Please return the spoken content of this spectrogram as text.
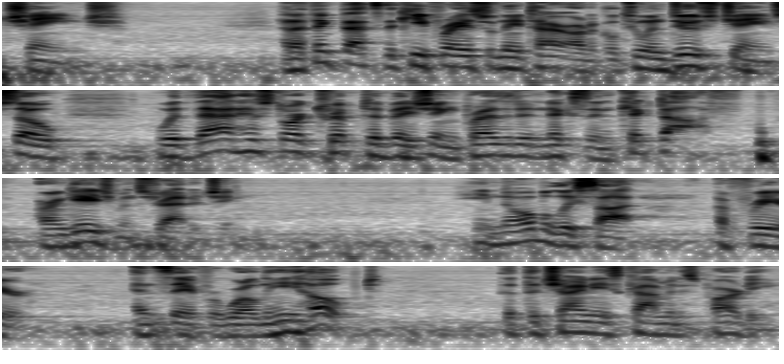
change. And I think that's the key phrase from the entire article to induce change. So, with that historic trip to Beijing, President Nixon kicked off our engagement strategy. He nobly sought a freer and safer world, and he hoped that the Chinese Communist Party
